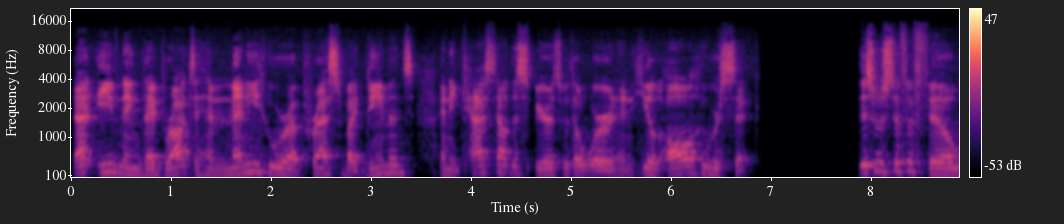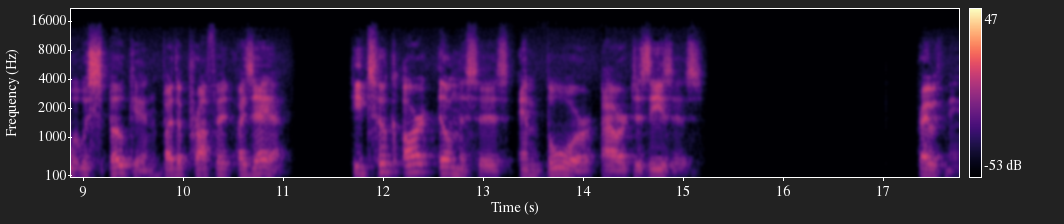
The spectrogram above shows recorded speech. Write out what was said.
That evening they brought to him many who were oppressed by demons, and he cast out the spirits with a word and healed all who were sick. This was to fulfill what was spoken by the prophet Isaiah. He took our illnesses and bore our diseases. Pray with me.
